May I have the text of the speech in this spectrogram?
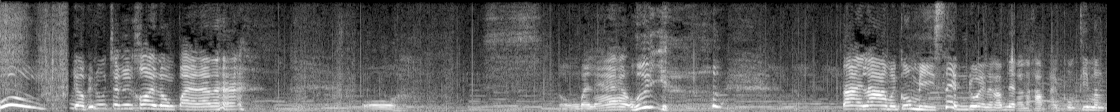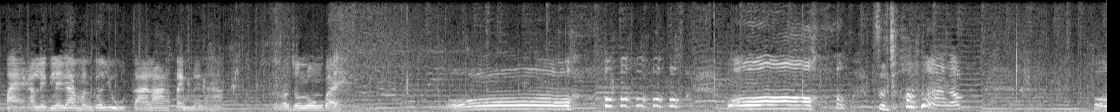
วู้เดี๋ยวพี่นุชจะค่อยๆลงไปแล้วนะฮะโอ้ลงไปแล้วเฮ้ยใต้ล่างมันก็มีเส้นด้วยนะครับเนี่ยนะครับไอ้พวกที่มันแตกอันเล็กๆอะมันก็อยู่ใต้ล่างเต็มเลยนะฮะเดี๋ยวเราจะลงไป โอ้ โอ้ สุดยอดมากครับ โอ้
